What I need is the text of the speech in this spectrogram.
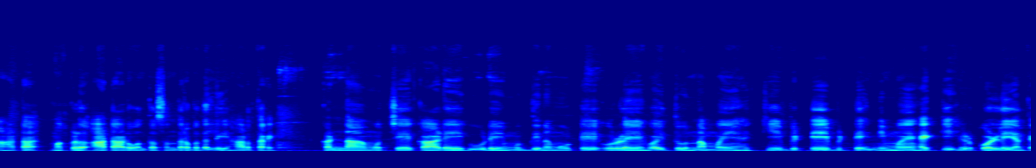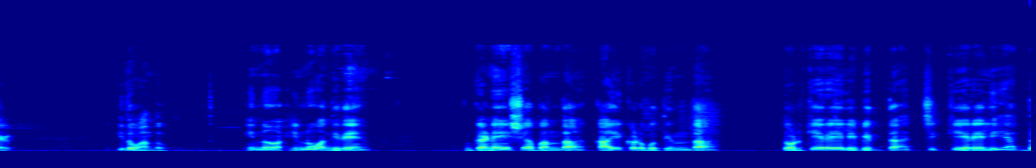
ಆಟ. ಮಕ್ಕಳು ಆಟ ಆಡುವಂಥ ಸಂದರ್ಭದಲ್ಲಿ ಹಾಡ್ತಾರೆ. ಕಣ್ಣ, ಮುಚ್ಚೆ, ಕಾಡೆ, ಗೂಡೆ, ಮುದ್ದಿನ ಮೂಟೆ, ಉರುಳೆ ಹೋಯ್ತು ನಮ್ಮಯ ಹಕ್ಕಿ, ಬಿಟ್ಟೆ ಬಿಟ್ಟೆ ನಿಮ್ಮ ಹಕ್ಕಿ ಹಿಡ್ಕೊಳ್ಳಿ ಅಂತೇಳಿ. ಇದು ಒಂದು. ಇನ್ನು, ಇನ್ನೂ ಒಂದಿದೆ. ಗಣೇಶ ಬಂದ, ಕಾಯಿ ಕಡುಬು ತಿಂದ ದೊಡ್ಕೆರೆಯಲ್ಲಿ ಬಿದ್ದ ಚಿಕ್ಕೇರೆಯಲ್ಲಿ ಎದ್ದ.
